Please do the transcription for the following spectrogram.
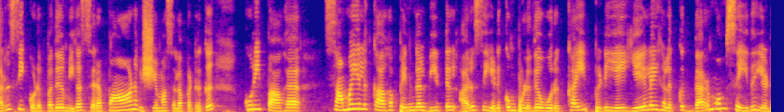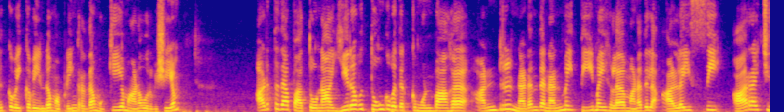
அரிசி கொடுப்பது மிக சிறப்பான விஷயமாக சொல்லப்பட்டிருக்கு. குறிப்பாக சமையலுக்காக பெண்கள் வீட்டில் அரிசி எடுக்கும் பொழுது ஒரு கைப்பிடியை ஏழைகளுக்கு தர்மம் செய்து எடுக்க வைக்க வேண்டும் அப்படிங்கிறது முக்கியமான ஒரு விஷயம். அடுத்ததாக பார்த்தோன்னா இரவு தூங்குவதற்கு முன்பாக அன்று நடந்த நன்மை தீமைகளை மனதில் அலைசி ஆராய்ச்சி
